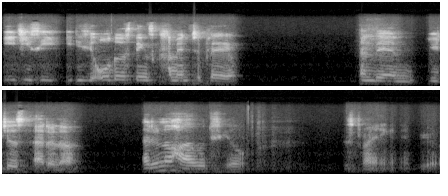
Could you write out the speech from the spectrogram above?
etc. etc. All those things come into play. And then you just, I don't know. I don't know how I would feel destroying an embryo.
